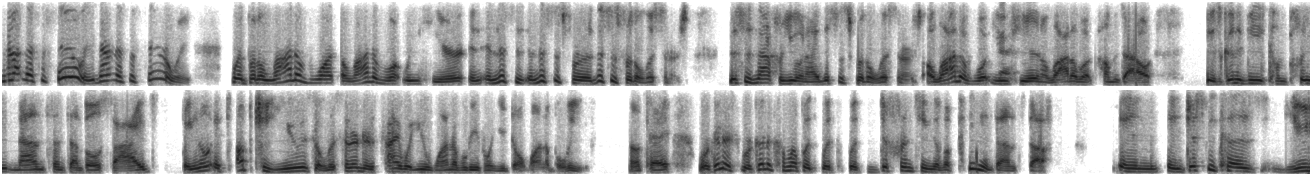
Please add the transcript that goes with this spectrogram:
Not necessarily. Not necessarily. But, but a lot of what a lot of what we hear, and, and this is and this is for this is for the listeners. This is not for you and I. This is for the listeners. A lot of what you okay. hear and a lot of what comes out is going to be complete nonsense on both sides. But you know, it's up to you as a listener to decide what you want to believe and what you don't want to believe. Okay, we're gonna we're gonna come up with with with differencing of opinions on stuff, and and just because you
